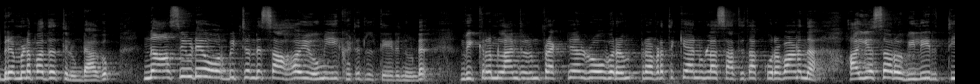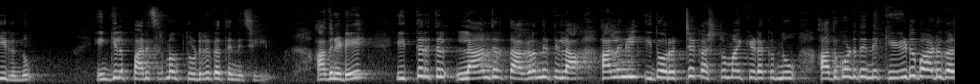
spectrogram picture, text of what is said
ഭ്രമണപഥത്തിലുണ്ടാകും. നാസയുടെ ഓർബിറ്ററിന്റെ സഹായവും ഈ ഘട്ടത്തിൽ തേടുന്നുണ്ട്. വിക്രം ലാൻഡറും പ്രജ്ഞാൻ റോവറും പ്രവർത്തിക്കാനുള്ള സാധ്യത കുറവാണെന്ന് ഐ എസ് ആർഒ വിലയിരുത്തിയിരുന്നു. എങ്കിലും പരിശ്രമം തുടരുക തന്നെ ചെയ്യും. അതിനിടെ ഇത്തരത്തിൽ ലാൻഡർ തകർന്നിട്ടില്ല അല്ലെങ്കിൽ ഇതൊരൊറ്റ കഷ്ടമായി കിടക്കുന്നു അതുകൊണ്ട് തന്നെ കേടുപാടുകൾ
